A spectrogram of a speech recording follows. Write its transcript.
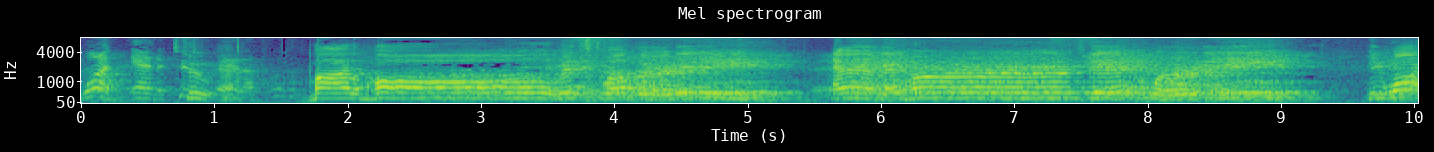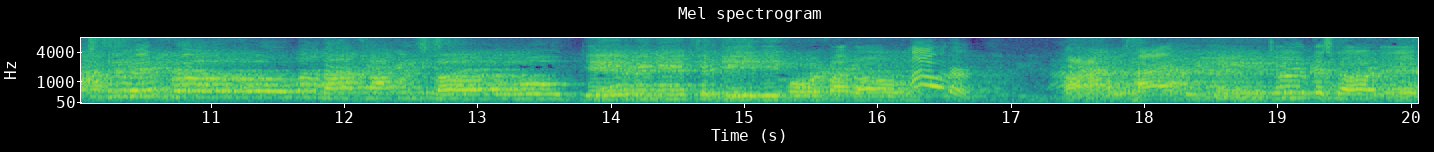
one and a two, Two and and a. Milam Hall, it's 12:30, and Ahern's to BB 450. Louder! I was happy when the turn got started.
